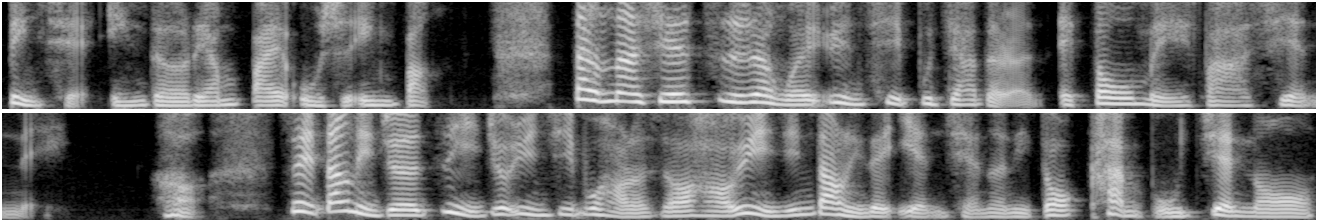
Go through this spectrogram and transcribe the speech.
并且赢得两百五十英镑。但那些自认为运气不佳的人，哎，都没发现呢。好，所以当你觉得自己就运气不好的时候，好运已经到你的眼前了，你都看不见哦，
